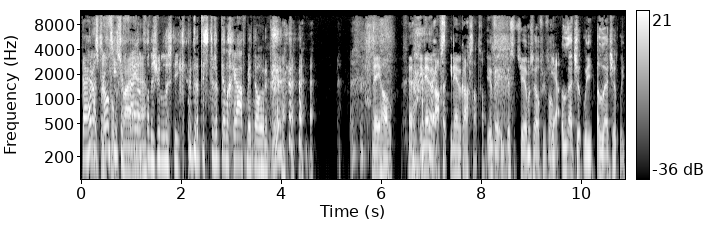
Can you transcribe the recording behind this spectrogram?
daar hebben we het is de vijand van de journalistiek. Dat is de telegraafmethode. nee, ho. Hier neem ik, afstand, neem ik afstand van. Ik dissocieer mezelf hiervan. Ja. Allegedly. Allegedly.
